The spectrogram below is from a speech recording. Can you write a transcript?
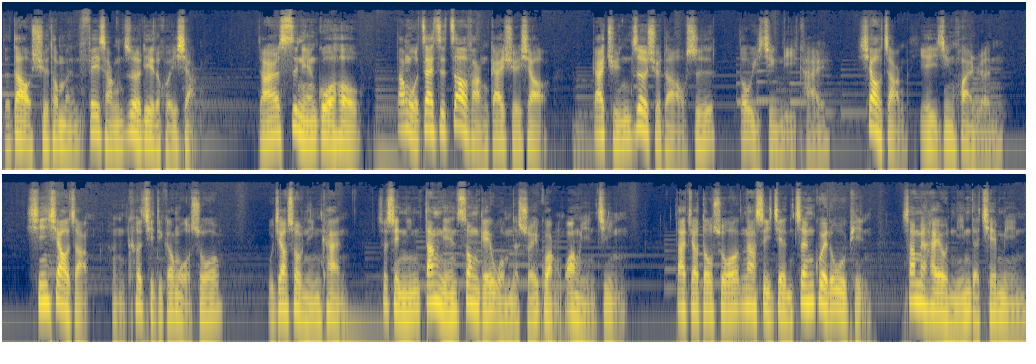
得到学童们非常热烈的回响。然而四年过后，当我再次造访该学校，该群热血的老师都已经离开，校长也已经换人。新校长很客气地跟我说：“吴教授，您看。”这是您当年送给我们的水管望远镜，大家都说那是一件珍贵的物品，上面还有您的签名。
